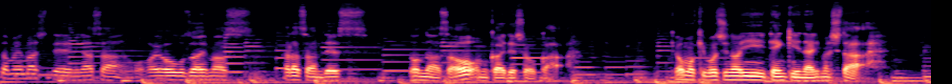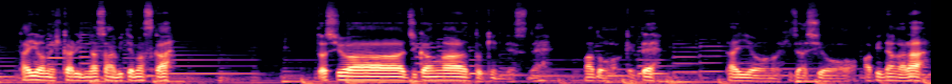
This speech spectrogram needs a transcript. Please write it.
改めまして皆さんおはようございます。タラさんです。どんな朝をお迎えでしょうか。今日も気持ちのいい天気になりました。太陽の光皆さん浴びてますか。私は時間がある時にですね窓を開けて太陽の日差しを浴びながら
